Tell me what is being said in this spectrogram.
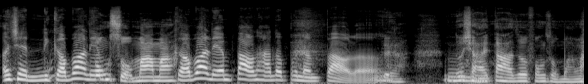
而且你搞不好连封锁妈妈。搞不好连抱他都不能抱了。对啊，很多小孩大了之后封锁妈妈，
